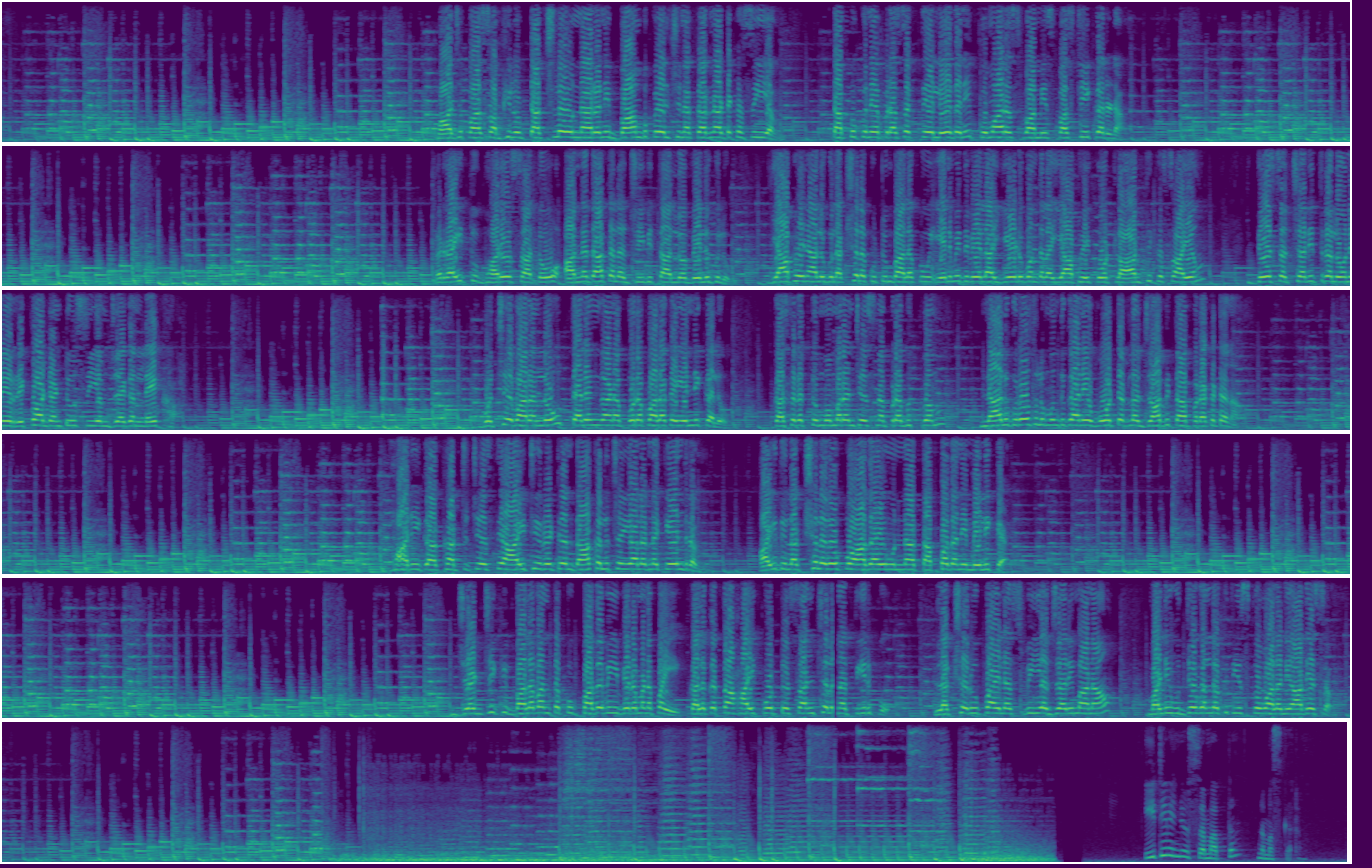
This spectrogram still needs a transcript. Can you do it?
భాజపా సభ్యులు టచ్లో ఉన్నారని బాంబు పేల్చిన కర్ణాటక సీఎం. తప్పుకునే ప్రసక్తే లేదని కుమారస్వామి స్పష్టీకరణ. రైతు భరోసాతో అన్నదాతల జీవితాల్లో వెలుగులు. యాభై నాలుగు లక్షల కుటుంబాలకు ఎనిమిది వేల ఏడు వందల యాభై కోట్ల ఆర్థిక సాయం. దేశ చరిత్రలోనే రికార్డంటూ సీఎం జగన్ లేఖ. వచ్చే వారంలో తెలంగాణ పురపాలక ఎన్నికలు. కసరత్తు ముమ్మరం చేసిన ప్రభుత్వం నాలుగు రోజుల ముందుగానే ఓటర్ల జాబితా ప్రకటన. భారీగా ఖర్చు చేస్తే ఐటీ రిటర్న్ దాఖలు చేయాలన్న కేంద్రం. ఐదు లక్షల లోపు ఆదాయం ఉన్నా తప్పదని మెలిక. జడ్జికి బలవంతపు పదవీ విరమణపై కలకత్తా హైకోర్టు సంచలన తీర్పు. లక్ష రూపాయల స్వీయ జరిమానా మళ్ళీ ఉద్యోగంలోకి తీసుకోవాలని ఆదేశం. ఈటీవీ న్యూస్ సమాప్తం. నమస్కారం.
